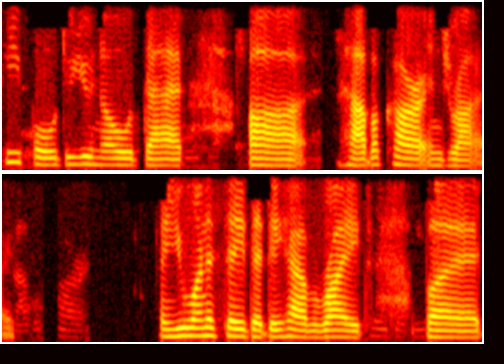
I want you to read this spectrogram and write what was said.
people do you know that uh have a car and drive? And you want to say that they have rights, but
